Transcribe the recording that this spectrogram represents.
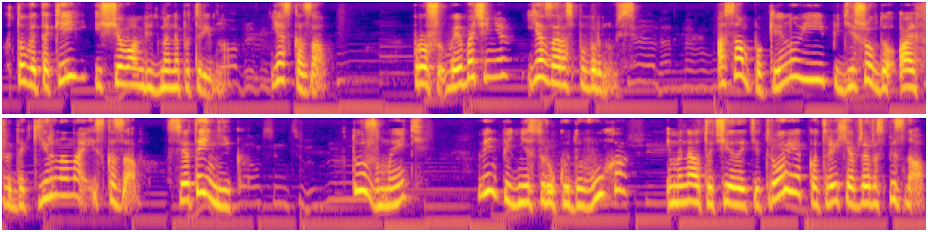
хто ви такий і що вам від мене потрібно. Я сказав: Прошу вибачення, я зараз повернусь. А сам покинув її, підійшов до Альфреда Кірнана і сказав: Святий Нік. В ту ж мить він підніс руку до вуха, і мене оточили ті троє, котрих я вже розпізнав.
